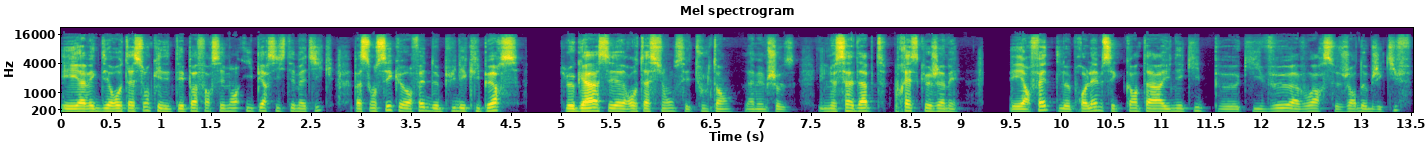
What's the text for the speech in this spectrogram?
et avec des rotations qui n'étaient pas forcément hyper systématiques. Parce qu'on sait qu'en fait, depuis les Clippers, le gars, ses rotations, c'est tout le temps la même chose. Il ne s'adapte presque jamais et en fait, le problème, c'est que quand tu as une équipe, heu, qui veut avoir ce genre d'objectif,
